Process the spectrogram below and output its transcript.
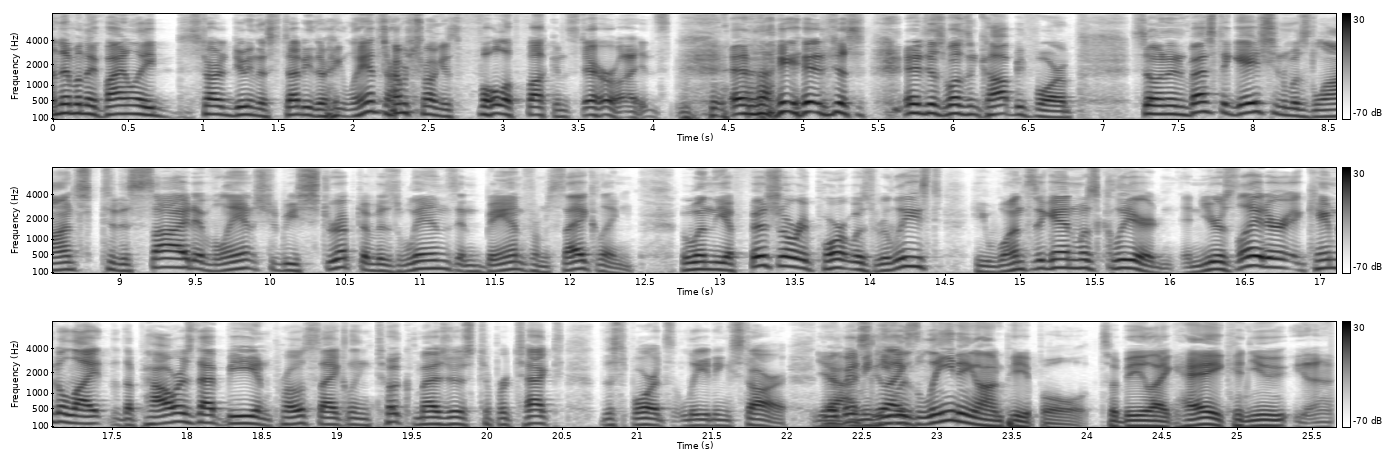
And then when they finally started doing the study, they're like, Lance Armstrong is full of fucking steroids, and like it just it just wasn't caught before. So an investigation was launched to decide if Lance should be stripped of his wins and banned from cycling. But when the official report was released, he once again was cleared. And years later, it came to light that the powers that be in pro cycling took measures to protect the sport's leading star. Yeah, I mean, he like- was leaning on people to be like, "Hey, can you?" Uh,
